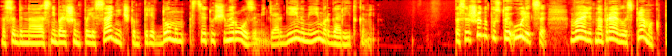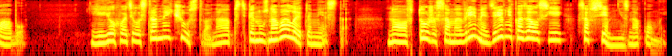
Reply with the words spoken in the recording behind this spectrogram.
особенно с небольшим полисадничком перед домом с цветущими розами, георгинами и маргаритками. По совершенно пустой улице Вайлет направилась прямо к пабу. Ее охватило странное чувство, она постепенно узнавала это место, но в то же самое время деревня казалась ей совсем незнакомой.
